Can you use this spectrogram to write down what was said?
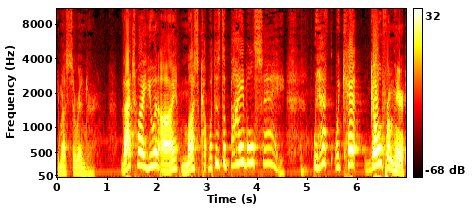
You must surrender. That's why you and I must come. What does the Bible say? We, have to, we can't go from here.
